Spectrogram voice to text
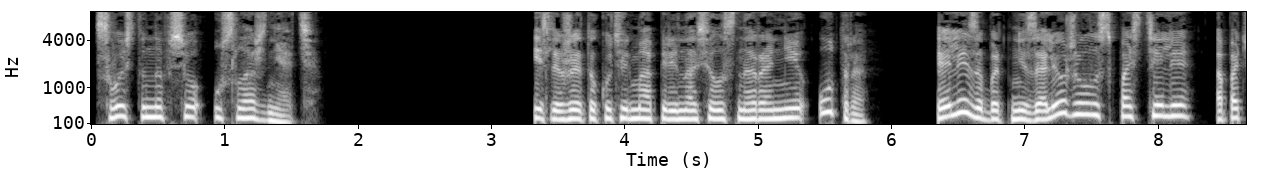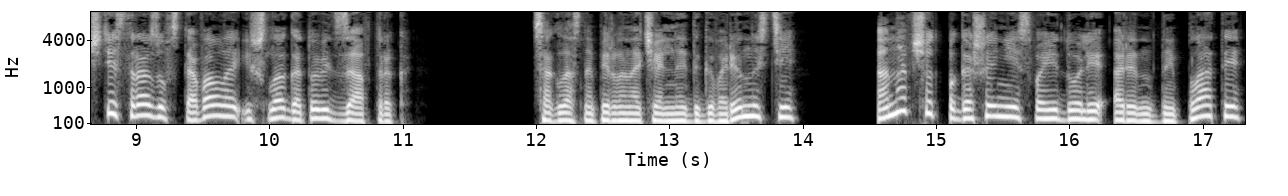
свойственно все усложнять. Если же эта кутерьма переносилась на раннее утро, Элизабет не залеживалась в постели, а почти сразу вставала и шла готовить завтрак. Согласно первоначальной договоренности, она в счет погашения своей доли арендной платы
